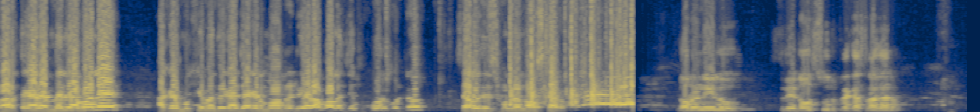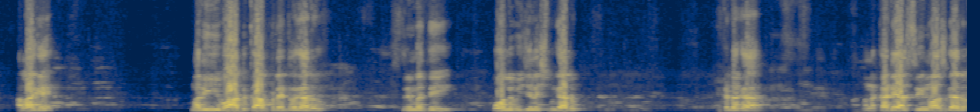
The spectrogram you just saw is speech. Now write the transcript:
భరత్ గారు ఎమ్మెల్యే అవ్వాలి. అక్కడ ముఖ్యమంత్రిగా జగన్మోహన్ రెడ్డి గారు అవ్వాలని చెప్పి కోరుకుంటూ సెలవు తీసుకున్నాను నమస్కారం. గౌరవనీయులు శ్రీ రౌత్ సూర్యప్రకాశ్రావు గారు. అలాగే మరి ఈ వార్డు కార్పొరేటర్ గారు శ్రీమతి పోలు విజయలక్ష్మి గారు. ఇక్కడ మన కడియాల శ్రీనివాస్ గారు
